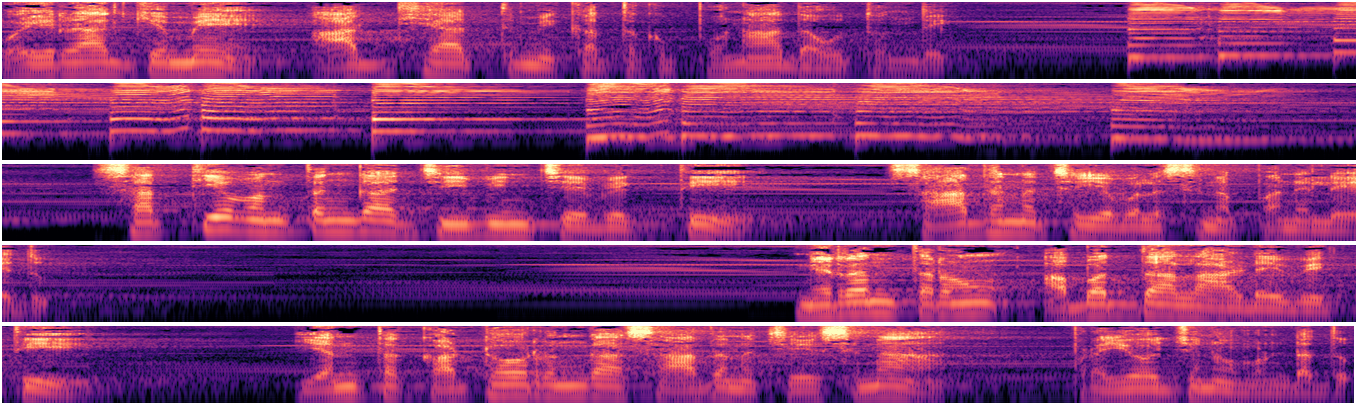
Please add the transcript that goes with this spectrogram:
వైరాగ్యమే ఆధ్యాత్మికతకు పునాదవుతుంది. సత్యవంతంగా జీవించే వ్యక్తి సాధన చేయవలసిన పని లేదు. నిరంతరం అబద్ధాలాడే వ్యక్తి ఎంత కఠోరంగా సాధన చేసినా ప్రయోజనం ఉండదు.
